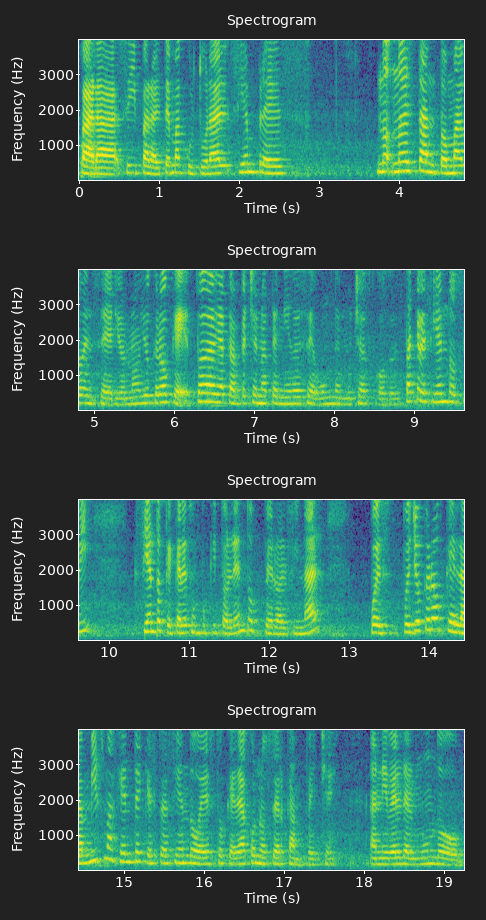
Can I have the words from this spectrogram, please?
para, sí, para el tema cultural siempre es no, no es tan tomado en serio, ¿no? Yo creo que todavía Campeche no ha tenido ese boom de muchas cosas. Está creciendo, sí. Siento que crece un poquito lento, pero al final, pues, pues yo creo que la misma gente que está haciendo esto, que da a conocer Campeche a nivel del mundo,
